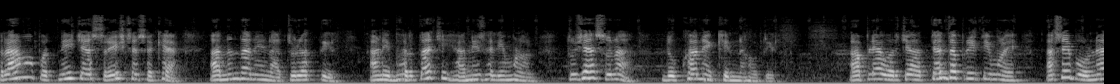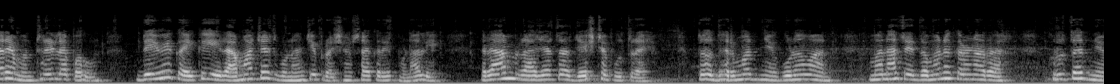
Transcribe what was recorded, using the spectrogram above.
राम पत्नीच्या श्रेष्ठ सख्या आनंदाने नाचू लागतील आणि भरताची हानी झाली म्हणून तुझ्या सुना दुःखाने खिन्न होतील. आपल्यावरच्या अत्यंत प्रीतीमुळे असे बोलणाऱ्या मंत्रेला पाहून देवी कैकेयी रामाच्याच गुणांची प्रशंसा करीत म्हणाली राम राजाचा ज्येष्ठ पुत्र आहे. तो धर्मज्ञ गुणवान मनाचे दमन करणारा कृतज्ञ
